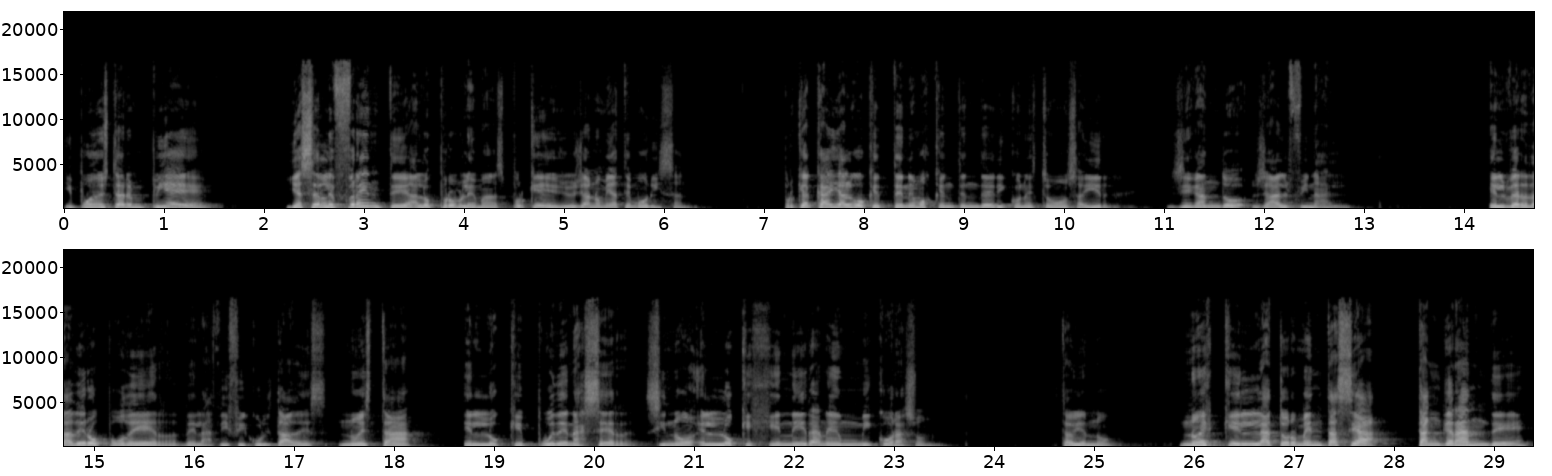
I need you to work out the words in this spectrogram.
y puedo estar en pie y hacerle frente a los problemas porque ellos ya no me atemorizan. Porque acá hay algo que tenemos que entender y con esto vamos a ir llegando ya al final. El verdadero poder de las dificultades no está en lo que pueden hacer, sino en lo que generan en mi corazón. ¿Está bien, no? No es que la tormenta sea tan grande,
